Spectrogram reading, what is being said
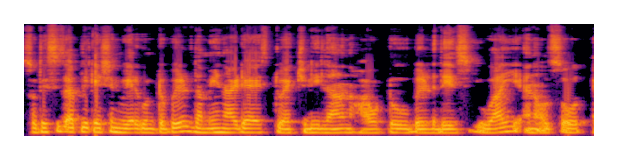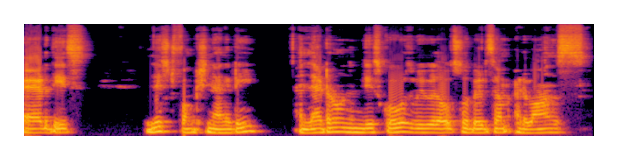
So this is application we are going to build. The main idea is to actually learn how to build this ui and also add this list functionality. And later on in this course we will also build some advanced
